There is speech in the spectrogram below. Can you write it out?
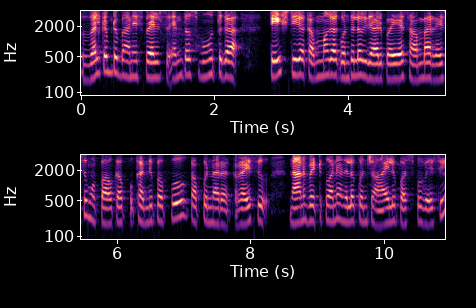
వెల్కమ్ టు బానీ స్పెల్స్ ఎంతో స్మూత్గా టేస్టీగా కమ్మగా గొంతులోకి జారిపోయే సాంబార్ రైస్ ముప్పావు కప్పు కందిపప్పు కప్పున్నర రైసు నానబెట్టుకొని అందులో కొంచెం ఆయిల్ పసుపు వేసి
